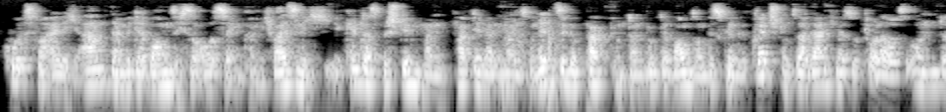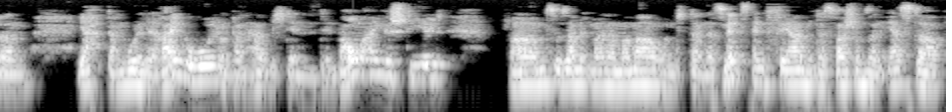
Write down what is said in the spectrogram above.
kurz vor Heiligabend, damit der Baum sich so aussehen kann. Ich weiß nicht, ihr kennt das bestimmt, man hat den dann immer in so Netze gepackt und dann wird der Baum so ein bisschen gequetscht und sah gar nicht mehr so toll aus und ähm, ja, dann wurde der reingeholt und dann habe ich den, den Baum eingestielt ähm, zusammen mit meiner Mama und dann das Netz entfernt und das war schon so ein erster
